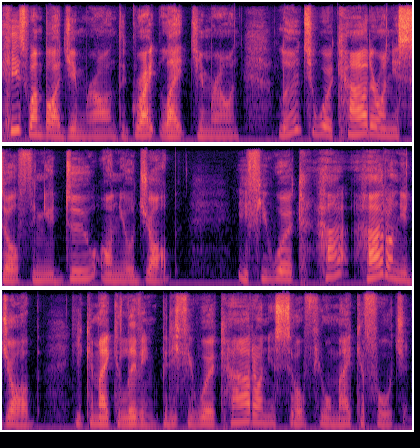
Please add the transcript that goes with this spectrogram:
here's one by Jim Rohn the great late Jim Rohn learn to work harder on yourself than you do on your job. If you work hard on your job you can make a living but if you work hard on yourself you'll make a fortune.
